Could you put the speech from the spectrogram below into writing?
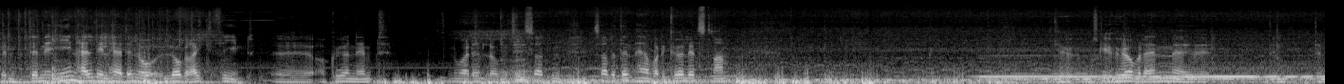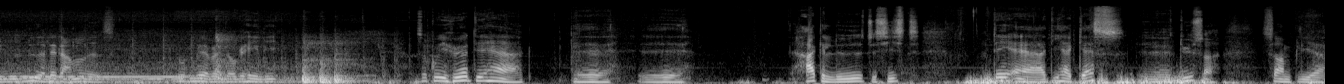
Den, den ene halvdel her, den lukker rigtig fint øh, og kører nemt. Nu er den lukket til. Så er, den, så er der den her, hvor det kører lidt stramt. I kan måske høre, hvordan øh, den, den lyder lidt anderledes. Nu er den ved at være lukket helt i. Og så kunne I høre det her øh, øh, hakkelyde til sidst. Det er de her gasdyser, øh, som bliver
